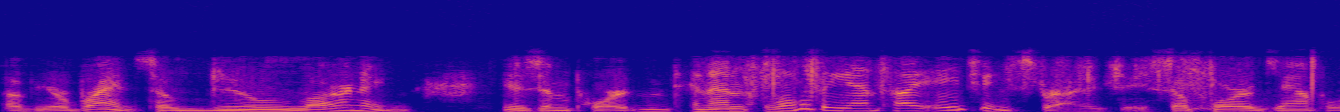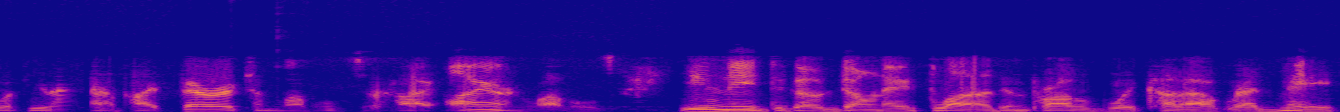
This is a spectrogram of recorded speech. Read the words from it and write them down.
of your brain. So new learning is important. And then all the anti-aging strategies. So for example, if you have high ferritin levels or high iron levels, you need to go donate blood and probably cut out red meat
